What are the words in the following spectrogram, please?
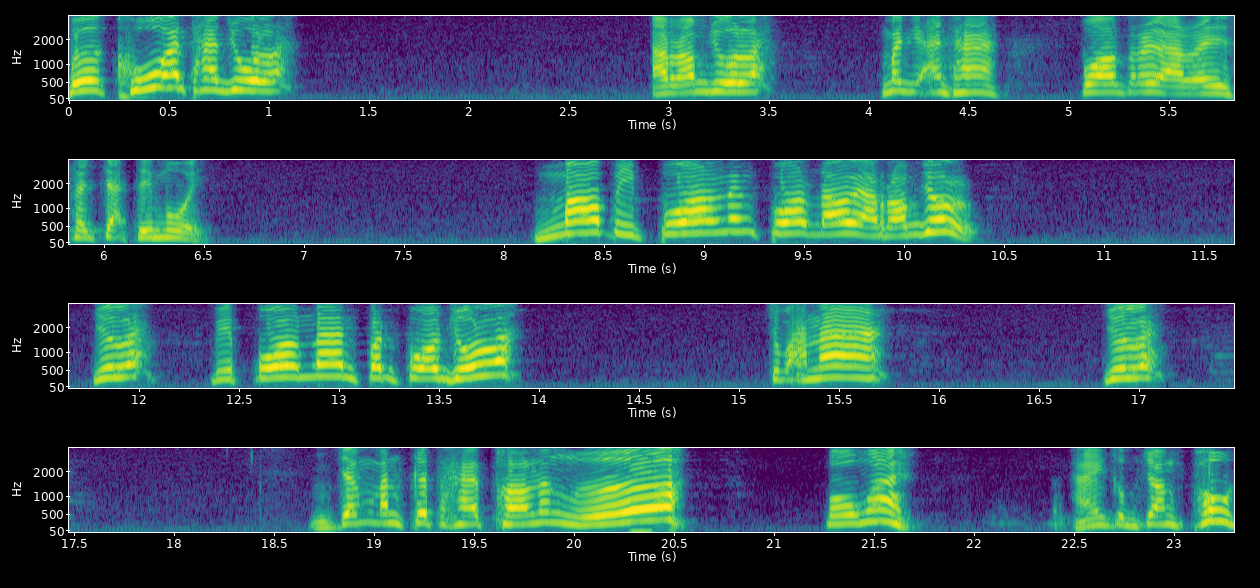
បើគ្រូអញថាយល់អារម្មណ៍យល់មិនអញថាពលត្រូវអរិយសច្ចៈទី1 មកពីពណ៌ហ្នឹងពណ៌ដោយអារម្មណ៍យល់យល់ទេវាពណ៌មែនប៉ុនពណ៌យល់ច្បាស់ណាយល់ទេអញ្ចឹងມັນគិតហេតុផលហ្នឹងអឺពងហើយហើយកុំចង់ភូត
